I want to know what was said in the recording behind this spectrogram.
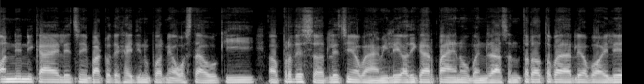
अन्य निकायले चाहिँ बाटो देखाइदिनु पर्ने अवस्था हो कि प्रदेशहरूले चाहिँ अब हामीले अधिकार पाएनौँ भनिरहेछन् तर तपाईँहरूले अब अहिले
